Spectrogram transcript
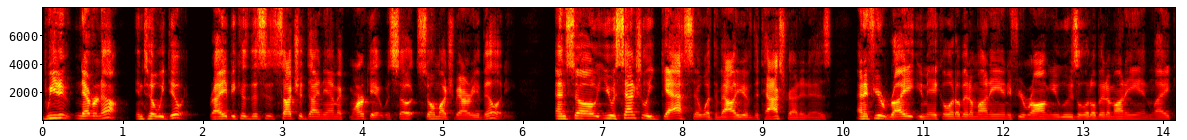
we never know until we do it, right? Because this is such a dynamic market with so so much variability. And so you essentially guess at what the value of the tax credit is. And if you're right, you make a little bit of money. And if you're wrong, you lose a little bit of money. And like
